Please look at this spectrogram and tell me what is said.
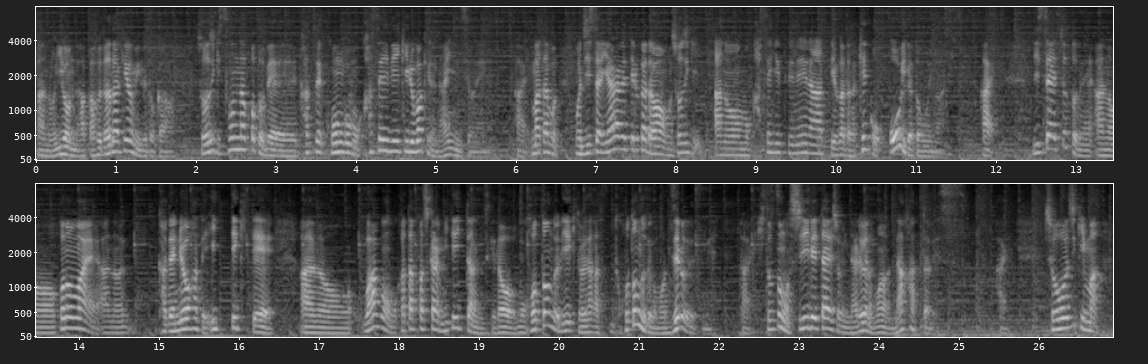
あのイオンの赤札だけを見るとか正直そんなことで今後も稼いでいけるわけがないんですよね。はい、まあ多分もう実際やられてる方はもう正直あのもう稼げてねえなっていう方が結構多いかと思います。はい。実際ちょっとねあのこの前あの家電量販店行ってきてあのワゴンを片っ端から見ていったんですけどもうほとんど利益取れなかったほとんどというかもうゼロですね。はい。一つも仕入れ対象になるようなものはなかったです。はい。正直まあ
